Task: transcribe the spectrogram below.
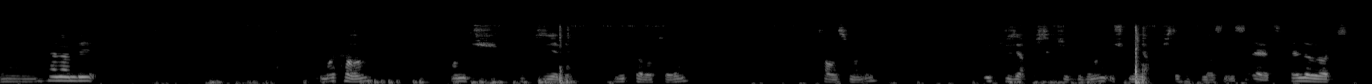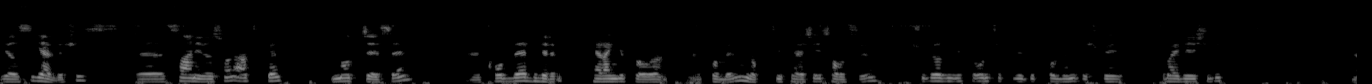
ee, hemen bir bakalım. 1337 Enter'a basıyorum. Çalışmadı. 300 yapmıştık çünkü bunu. 3000 yapmıştık hatırlarsanız. Evet. Hello world yazısı geldi. Şu e, saniyeden sonra artık ben Node.js e, kodlayabilirim. Herhangi bir problemim yok. Çünkü her şey çalışıyor. Şu biraz önceki 13 bir problemi de şurayı, burayı değiştirdik. E,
